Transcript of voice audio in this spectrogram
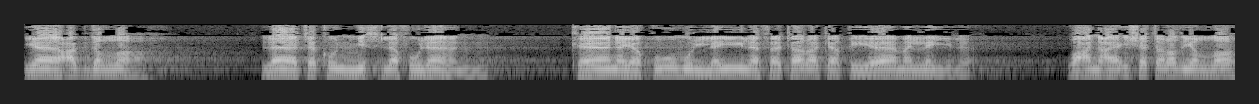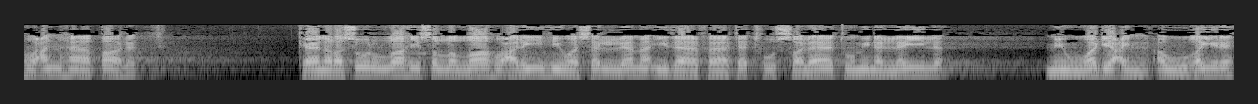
يا عبد الله لا تكن مثل فلان كان يقوم الليل فترك قيام الليل. وعن عائشة رضي الله عنها قالت كان رسول الله صلى الله عليه وسلم إذا فاتته الصلاة من الليل من وجع أو غيره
